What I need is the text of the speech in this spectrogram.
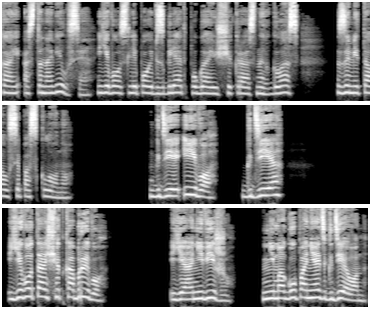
Кай остановился, его слепой взгляд, пугающий красных глаз, заметался по склону. «Где Иво? Где?» «Его тащат к обрыву!» «Я не вижу. Не могу понять, где он!»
